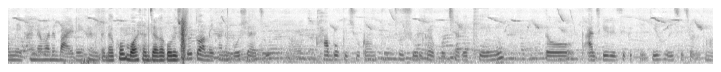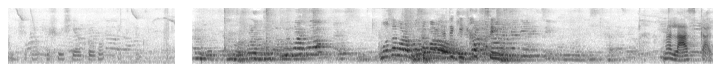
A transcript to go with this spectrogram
আমি এখানে আমাদের বাইরে এখানটা দেখো বসার জায়গা করেছিল তো আমি এখানে বসে আছি। খাব কিছু কারণ প্রচুর শরীর খারাপ করছে আগে খেয়ে নিই তো আজকের রেসিপি কী কী হয়েছে চলো তোমাদের সাথে অবশ্যই শেয়ার করব। দেখতে থাকো। কি খাচ্ছিস আমরা লাস্ট কাজ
